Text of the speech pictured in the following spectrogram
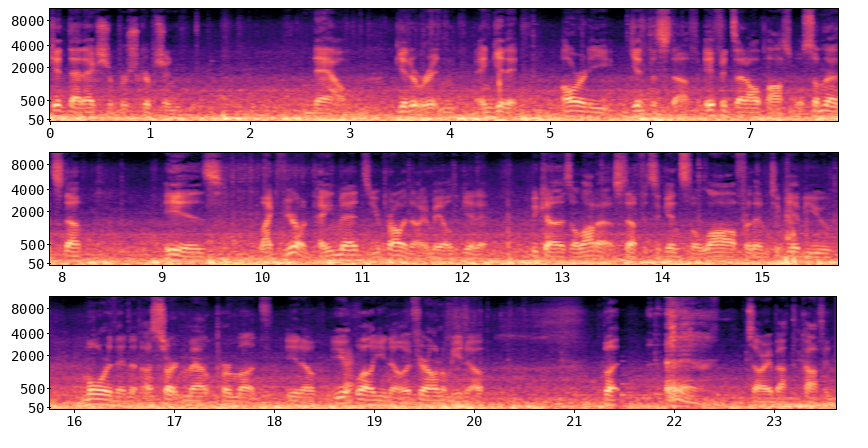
Get that extra prescription now. Get it written and get it already get the stuff if it's at all possible. Some of that stuff is like if you're on pain meds, you're probably not going to be able to get it because a lot of stuff is against the law for them to give you more than a certain amount per month. You know, you, well, you know, if you're on them, you know. But sorry about the coughing.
